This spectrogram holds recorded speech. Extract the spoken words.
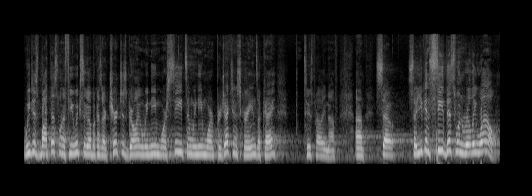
we just bought this one a few weeks ago because our church is growing. And we need more seats and we need more projection screens, okay? Two's probably enough. Um, so, so you can see this one really well.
